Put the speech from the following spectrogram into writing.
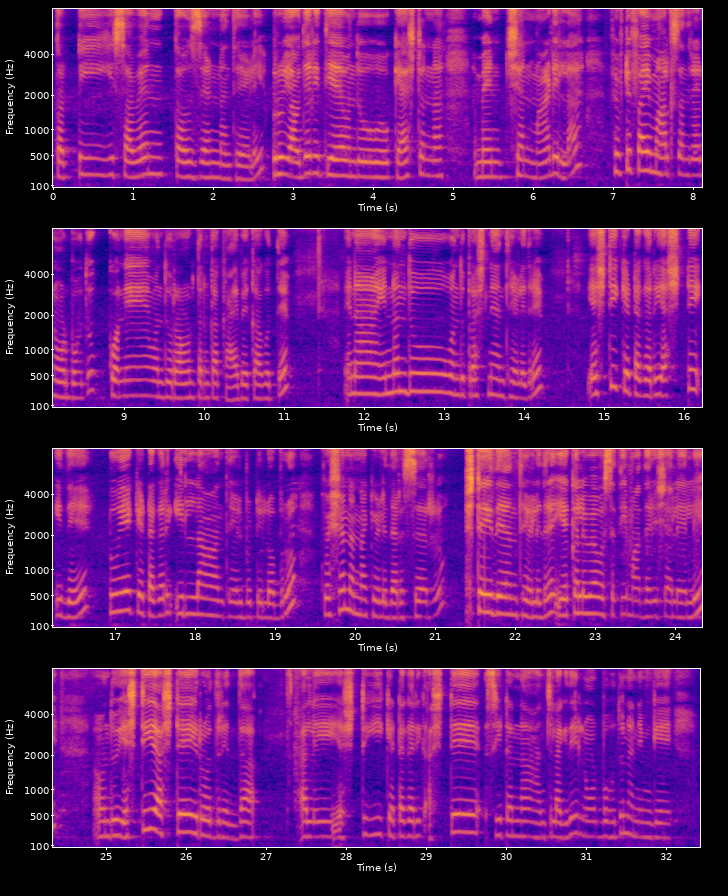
thirty seven thousand ಅಂತ ಹೇಳಿ. ಇವರು ಯಾವುದೇ ರೀತಿಯ ಒಂದು ಕ್ಯಾಸ್ಟನ್ನು ಮೆನ್ಷನ್ ಮಾಡಿಲ್ಲ. ಫಿಫ್ಟಿ ಫೈವ್ ಮಾರ್ಕ್ಸ್ ಅಂದರೆ ನೋಡ್ಬೋದು. ಕೊನೆ ಒಂದು ರೌಂಡ್ ತನಕ ಕಾಯಬೇಕಾಗುತ್ತೆ. ಇನ್ನು ಇನ್ನೊಂದು ಒಂದು ಪ್ರಶ್ನೆ ಅಂತ ಹೇಳಿದರೆ ಎಸ್ ಟಿ ಕೆಟಗರಿ ಅಷ್ಟೇ ಇದೆ ಟು ಎ ಕೆಟಗರಿ ಇಲ್ಲ ಅಂತ ಹೇಳ್ಬಿಟ್ಟು ಇಲ್ಲೊಬ್ಬರು ಕ್ವೆಶನನ್ನು ಕೇಳಿದ್ದಾರೆ. ಸರ್ ಅಷ್ಟೇ ಇದೆ ಅಂತ ಹೇಳಿದರೆ ಏಕಲವ್ಯ ವಸತಿ ಮಾದರಿ ಶಾಲೆಯಲ್ಲಿ ಒಂದು ಎಸ್ ಅಷ್ಟೇ ಇರೋದ್ರಿಂದ ಅಲ್ಲಿ ಎಸ್ ಟಿ ಕೆಟಗರಿಗೆ ಅಷ್ಟೇ ಸೀಟನ್ನು ಹಂಚಲಾಗಿದೆ. ಇಲ್ಲಿ ನೋಡಬಹುದು ನಾನು ನಿಮಗೆ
